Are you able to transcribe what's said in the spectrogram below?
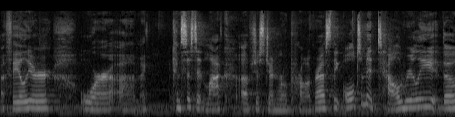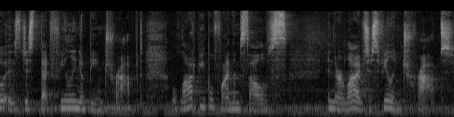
a failure or um, a consistent lack of just general progress. The ultimate tell, really, though, is just that feeling of being trapped. A lot of people find themselves in their lives just feeling trapped.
